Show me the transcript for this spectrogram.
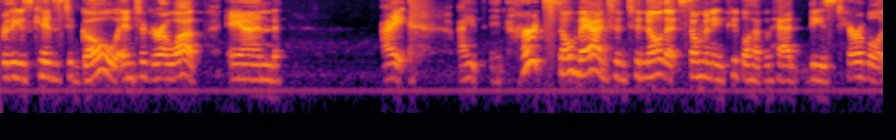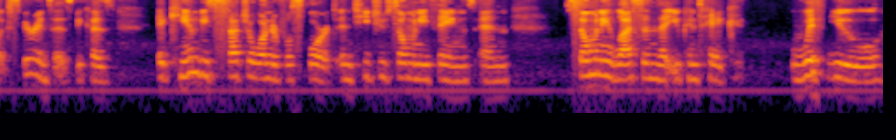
for these kids to go and to grow up and i i it hurts so bad to, to know that so many people have had these terrible experiences because it can be such a wonderful sport and teach you so many things and so many lessons that you can take with you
